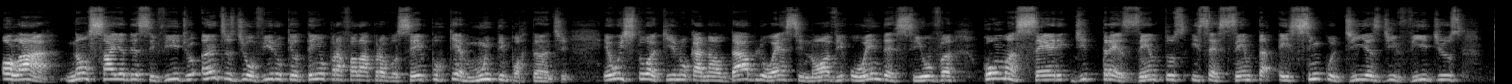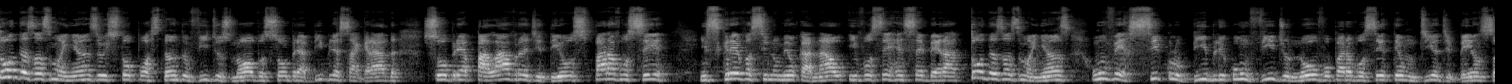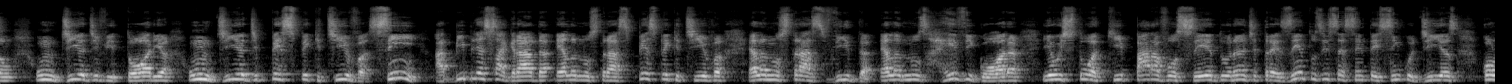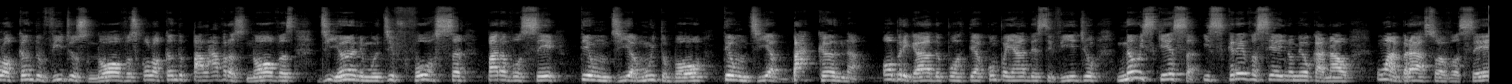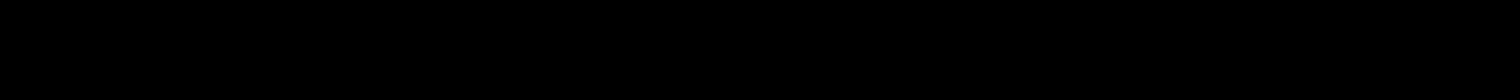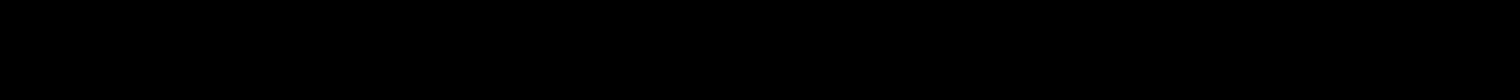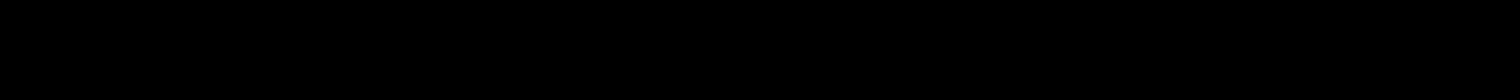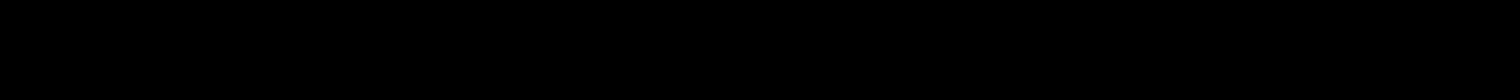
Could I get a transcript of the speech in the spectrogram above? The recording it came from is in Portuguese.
Olá, não saia desse vídeo antes de ouvir o que eu tenho para falar para você, porque é muito importante. Eu estou aqui no canal WS9 Wender Silva com uma série de 365 dias de vídeos Todas as manhãs eu estou postando vídeos novos sobre a Bíblia Sagrada, sobre a Palavra de Deus para você. Inscreva-se no meu canal e você receberá todas as manhãs um versículo bíblico, um vídeo novo para você ter um dia de bênção, um dia de vitória, um dia de perspectiva. Sim, a Bíblia Sagrada, ela nos traz perspectiva, ela nos traz vida, ela nos revigora e eu estou aqui para você durante 365 dias colocando vídeos novos, colocando palavras novas de ânimo, de força para você ter um dia muito bom, ter um dia bacana. Obrigado por ter acompanhado esse vídeo. Não esqueça, inscreva-se aí no meu canal. Um abraço a você.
